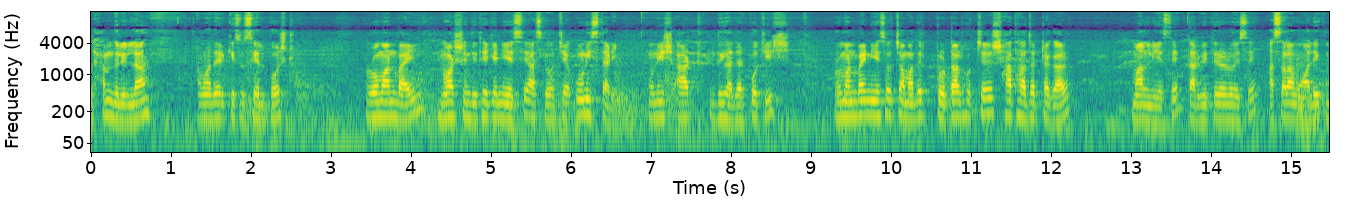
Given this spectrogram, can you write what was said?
আলহামদুলিল্লাহ, আমাদের কিছু সেল পোস্ট রোমান বাই নরসিংদী থেকে নিয়েছে, আজকে হচ্ছে উনিশ তারিখ, উনিশ আট দুই হাজার পঁচিশ। রোমান বাই নিয়েছে হচ্ছে আমাদের টোটাল হচ্ছে সাত হাজার টাকার মাল নিয়েছে, তার ভিতরে রয়েছে, আসসালামু আলাইকুম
